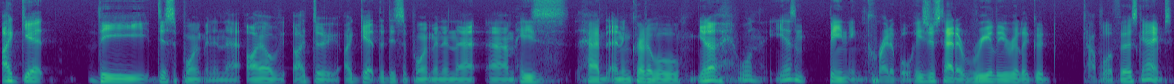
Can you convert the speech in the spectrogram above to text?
I get the disappointment in that. I I do. I get the disappointment in that. Um, he's had an incredible, you know, well, he hasn't been incredible. He's just had a really, really good couple of first games.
